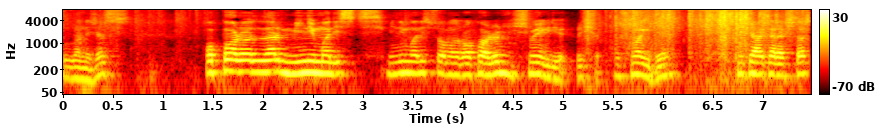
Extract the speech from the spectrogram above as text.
Kullanacağız. Hoparlörler minimalist. Minimalist olan hoparlörün hoşuma gidiyor. Hoşuma gidiyor. Çünkü arkadaşlar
